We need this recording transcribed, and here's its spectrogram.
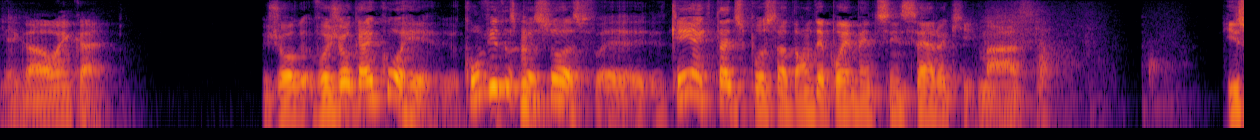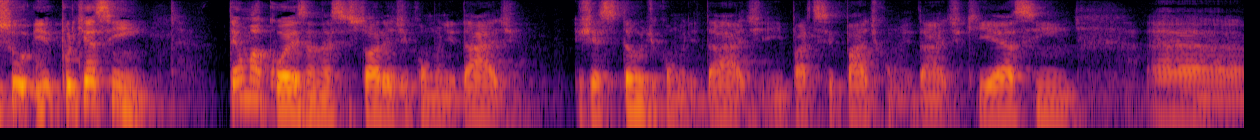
Legal, hein, cara? Joga- vou jogar e correr. Convida as pessoas. é, Quem é que está disposto a dar um depoimento sincero aqui? Massa. Isso, porque assim, tem uma coisa nessa história de comunidade, gestão de comunidade e participar de comunidade, que é assim, é,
